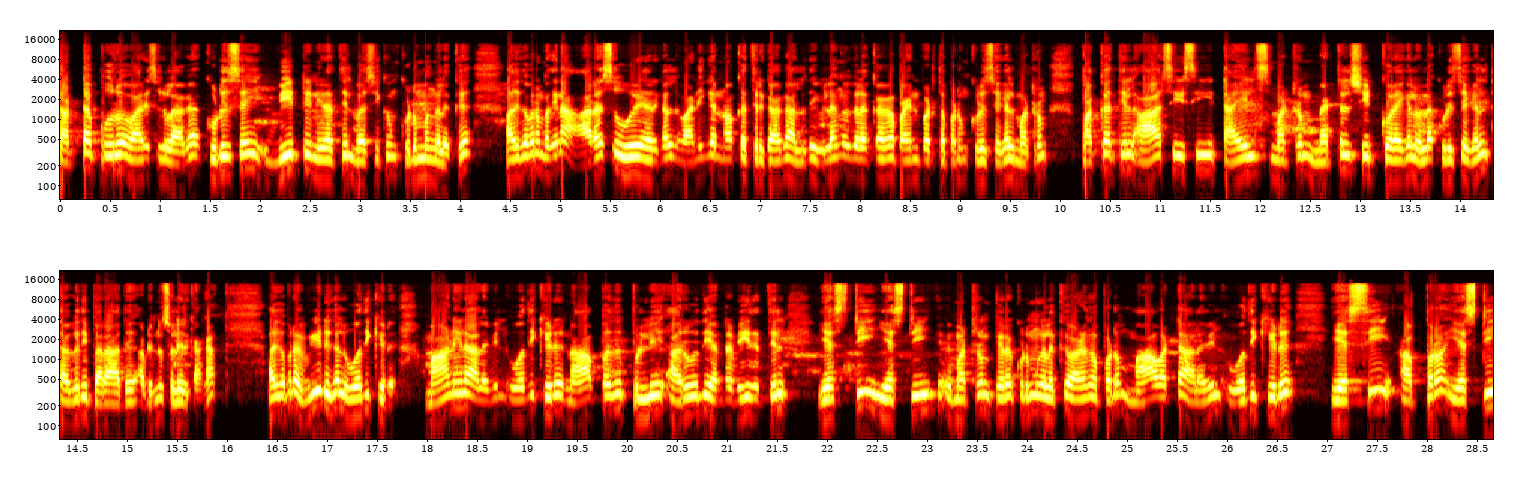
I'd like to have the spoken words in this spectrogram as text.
சட்டப்பூர்வ வாரிசுகளாக குடிசை வீட்டு நிலத்தில் வசிக்கும் குடும்பங்களுக்கு அதுக்கப்புறம் பார்த்தீங்கன்னா அரசு ஊழியர்கள் வணிக நோக்கத்திற்காக அல்லது விலங்குகளுக்காக பயன்படுத்தப்படும் குடிசைகள் மற்றும் பக்கத்தில் ஆர்சிசி டைல்ஸ் மற்றும் மெட்டல் ஷீட் குறைகள் உள்ள குடிசைகள் தகுதி பெறாது அப்படின்னு சொல்லியிருக்காங்க. அதுக்கப்புறம் வீடுகள் ஒதுக்கீடு மாநில அளவில் ஒதுக்கீடு நாற்பது புள்ளி அறுபது என்ற விகிதத்தில் எஸ்டி எஸ்டி மற்றும் பிற குடும்பங்களுக்கு வழங்கப்படும் மாவட்ட அளவில் ஒதுக்கீடு எஸ்சி அப்புறம் எஸ்டி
